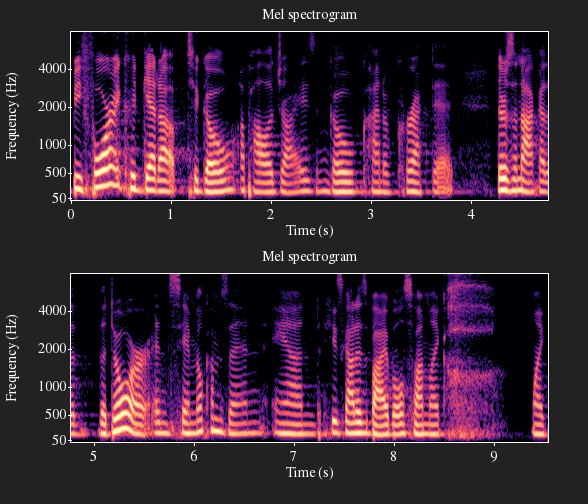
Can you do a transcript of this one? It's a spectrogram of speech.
before I could get up to go apologize and go kind of correct it, there's a knock at the door, and Samuel comes in, and he's got his Bible. So I'm like, oh, like,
